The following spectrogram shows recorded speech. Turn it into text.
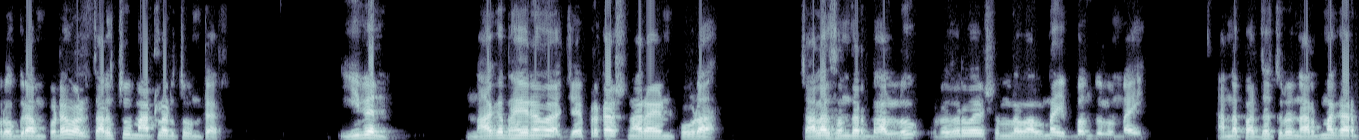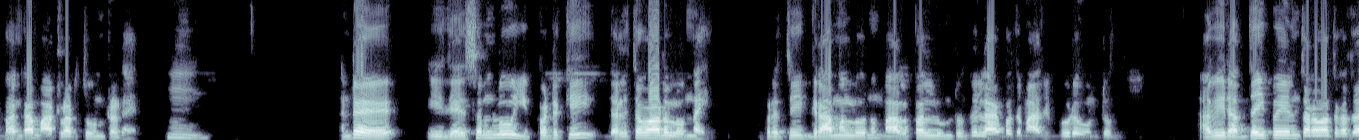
ప్రోగ్రాం కూడా వాళ్ళు తరచూ మాట్లాడుతూ ఉంటారు. ఈవెన్ నాగభైరవ జయప్రకాష్ నారాయణ కూడా చాలా సందర్భాల్లో రిజర్వేషన్ల వలన ఇబ్బందులు ఉన్నాయి అన్న పద్ధతిలో నర్మగర్భంగా మాట్లాడుతూ ఉంటాడు ఆయన. అంటే ఈ దేశంలో ఇప్పటికీ దళితవాడలు ఉన్నాయి. ప్రతి గ్రామంలోనూ మాలపల్లి ఉంటుంది లేకపోతే మాదిగూడ ఉంటుంది. అవి రద్దు అయిపోయిన తర్వాత కదా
